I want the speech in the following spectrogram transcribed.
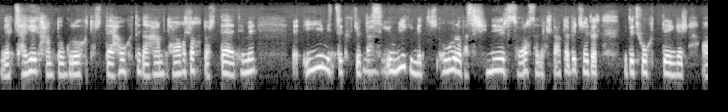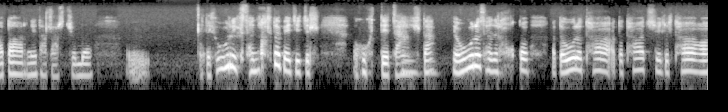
ингээд цагийг хамт өнгөрөөх дуртай, хүүхдтэйгээ хамт тоглох дуртай тийм ээ ийм эцэг эхчүүд бас юмыг ингээд өөрөө бас шинээр сурах сонирхолтой. Одоо би жишээлбэл мэдээж хүүхдтэй ингээд одоо орны талаар ч юм уу одоо их өөрөө их сонирхолтой байж ижил хүүхдтэй заана л да. Тэгээ өөрөө сонирхохгүй одоо өөрөө тоо одоо тоо жишээлбэл тоогоо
